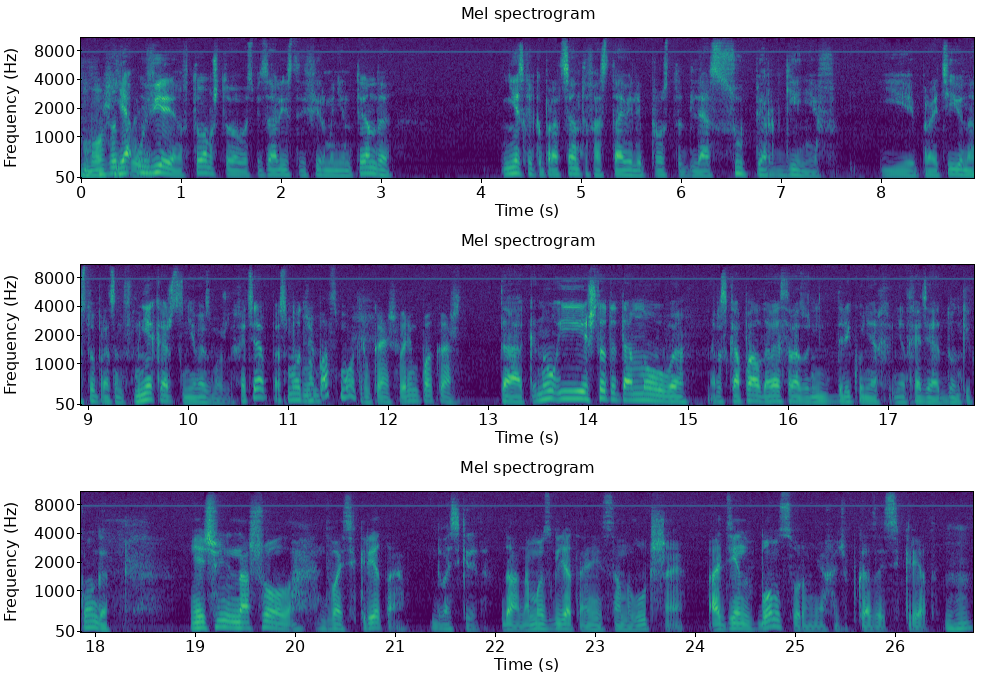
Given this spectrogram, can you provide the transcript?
Может Я быть. уверен в том, что специалисты фирмы Nintendo несколько процентов оставили просто для супергениев. И пройти ее на 100% мне кажется невозможно. Хотя Ну, посмотрим. посмотрим, конечно, время покажет. Так, ну и что ты там нового раскопал? Давай сразу, не- далеко не, не отходя от Донки Конга, Я еще не нашел два секрета. два секрета. Да, на мой взгляд, они самые лучшие. Один в бонус уровне я хочу показать секрет. Мгм.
